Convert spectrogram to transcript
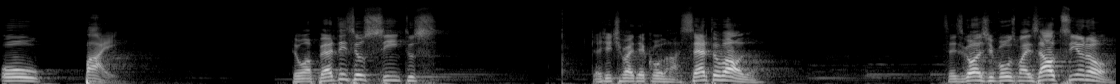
ou pai. Então apertem seus cintos que a gente vai decolar, certo, Valdo? Vocês gostam de voos mais altos, sim ou não?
